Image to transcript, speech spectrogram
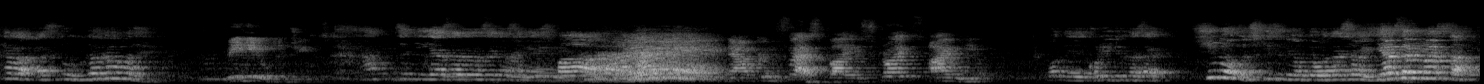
から足の裏側まで Be healed in Jesus' name. 完全に癒されなさいと宣言します。Now confess by his stripes I am healed. えーこれ言ってください。主の打ちキスによって私は癒されました。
